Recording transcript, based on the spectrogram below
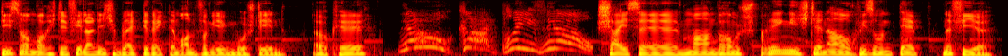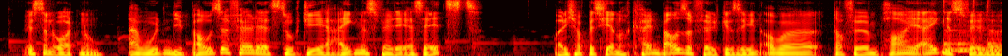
Diesmal mache ich den Fehler nicht und bleib direkt am Anfang irgendwo stehen. Okay. No, God, please, no! Scheiße, Mann, warum springe ich denn auch wie so ein Depp? Eine 4. Ist in Ordnung. Ah, wurden die Bowserfelder jetzt durch die Ereignisfelder ersetzt? Weil ich habe bisher noch kein Bowserfeld gesehen, aber dafür ein paar Ereignisfelder.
